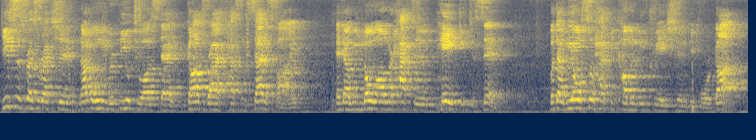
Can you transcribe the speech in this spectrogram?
Jesus' resurrection not only revealed to us that God's wrath has been satisfied and that we no longer have to pay due to sin, but that we also have become a new creation before God.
